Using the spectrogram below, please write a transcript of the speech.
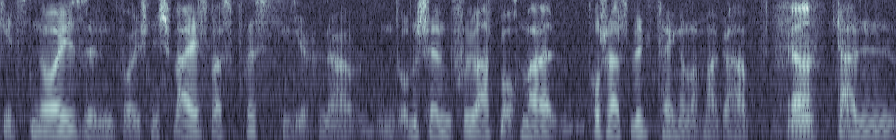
die jetzt neu sind, wo ich nicht weiß, was frisst die. Ja, unter Umständen, früher hat man auch mal durchaus Wildfänge noch mal gehabt. Ja. Dann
